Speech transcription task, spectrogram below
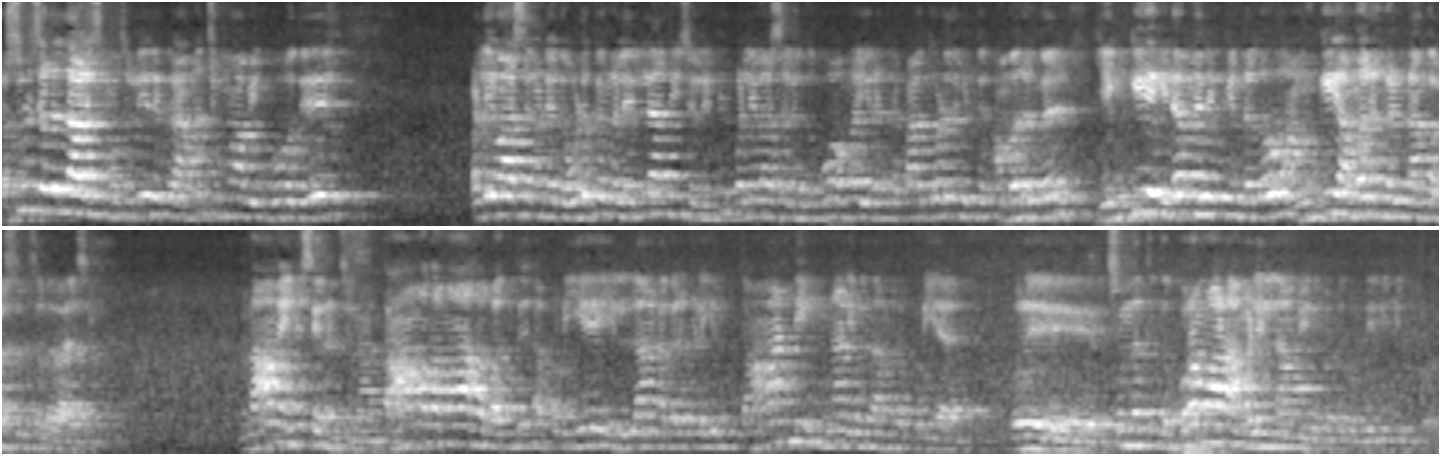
ரசூல் ஸல்லல்லாஹு அலைஹி வஸல்லம் சொல்லி இருக்கிறாங்க ஜும்மாவின் போது பள்ளிவாசலுடைய அந்த ஒழுக்கங்கள் எல்லாத்தையும் சொல்லிட்டு பள்ளிவாசலுக்கு போக இரண்டு கால் தொழுது விட்டு அமருங்கள். எங்கே இடம் இருக்கின்றதோ அங்கே அமருங்கள் நாங்கள் ரசூல் ஸல்லல்லாஹு அலைஹி நாம என்ன செய்யணும்னு சொன்னா தாமதமாக வந்து அப்படியே எல்லா நகரங்களையும் தாண்டி முன்னாடி வந்து அமரக்கூடிய ஒரு சுண்ணத்துக்கு புறமான அமலில் நாம் ஈடுபட்டு கொண்டிருக்கின்றோம்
